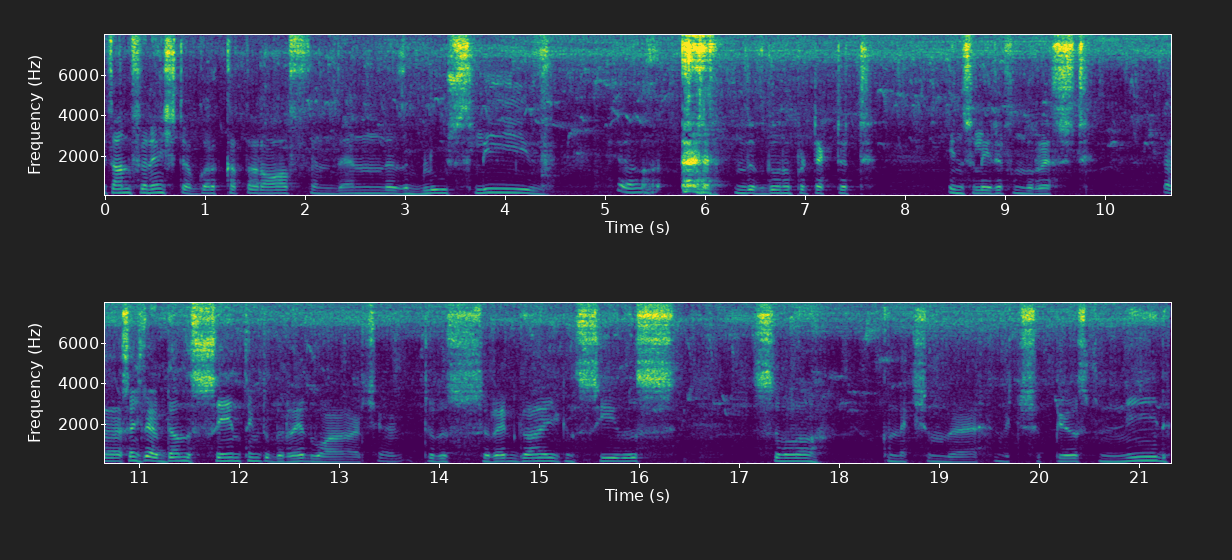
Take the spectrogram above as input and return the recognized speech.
It's unfinished. I've got to cut that off and then there's a blue sleeve uh, that's going to protect it insulate it from the rest uh, essentially I've done the same thing to the red wire actually. to this red guy. You can see this similar connection there which appears to need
